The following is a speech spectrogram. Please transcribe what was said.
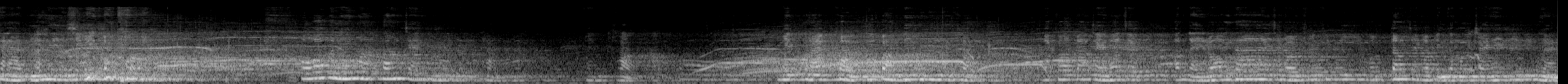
ขนาดนี้ในชีวิตมาก่อนเพราะว่าวันนี้มาตั้งใจมาในฐานะแฟนคลับมิตรรักของพี่ปามี่เลยค่ะ แล้วก็ตั้งใจว่าจะอันไหนร้องได้จะร้องช่วยพี่มี่มาตั้งใจมาเป็นกำลังใจให้พี่มี่เหมือน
